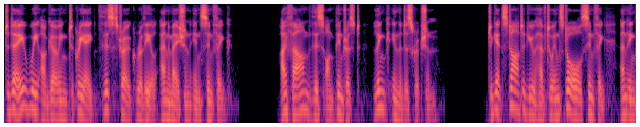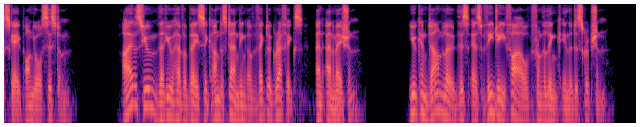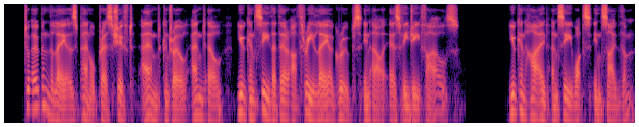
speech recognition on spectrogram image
Today we are going to create this stroke reveal animation in Synfig. I found this on Pinterest, link in the description. To get started you have to install Synfig and Inkscape on your system. I assume that you have a basic understanding of vector graphics and animation. You can download this SVG file from the link in the description. To open the Layers panel press Shift and Ctrl and L, you can see that there are three layer groups in our SVG files. You can hide and see what's inside them.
